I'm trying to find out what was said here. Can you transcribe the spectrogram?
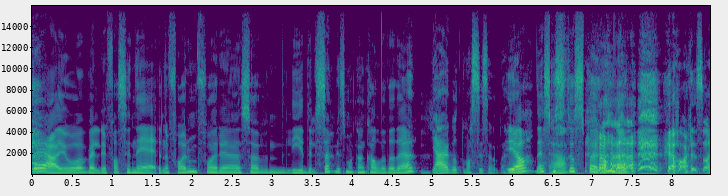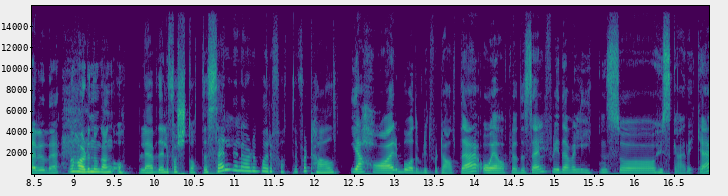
Det er jo en veldig fascinerende form for uh, søvnlidelse, hvis man kan kalle det det. Jeg har gått masse i søvne. Ja, det skulle Ja. til å spørre om det. Jeg har dessverre det. Men har du noen gang opplevd eller forstått det selv, eller har du bare fått det fortalt? Jeg har både blitt fortalt det, og jeg har opplevd det selv. Fordi da jeg var liten, så huska jeg det ikke.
